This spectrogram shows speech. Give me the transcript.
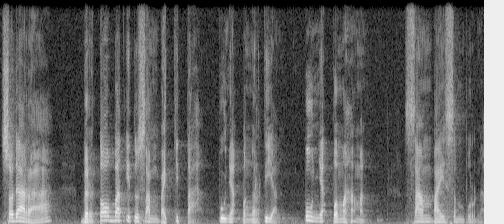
Saudara, bertobat itu sampai kita punya pengertian, punya pemahaman, sampai sempurna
